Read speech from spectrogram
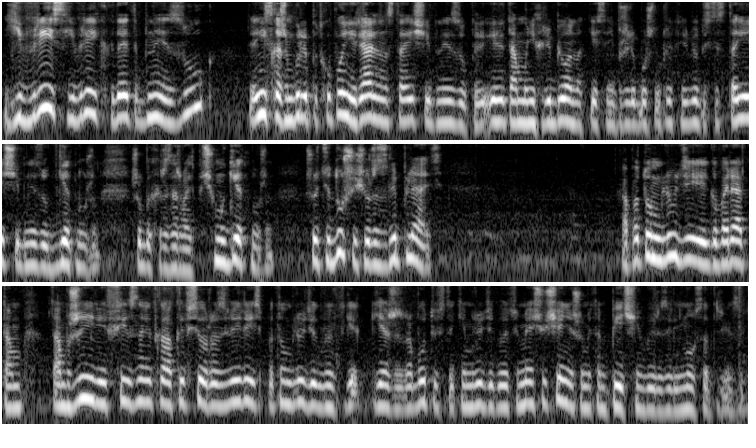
Еврей с еврей, когда это бнеизук, они, скажем, были под хупони реально настоящие бнеизук, или, или там у них ребенок, если они прожили больше двух лет, ребенок, есть настоящий бнеизук, гет нужен, чтобы их разорвать. Почему гет нужен? Что эти души еще разлеплять. А потом люди говорят, там, там жили, фиг знает как, и все, развелись. Потом люди говорят, я, я же работаю с такими, люди говорят, у меня ощущение, что мне там печень вырезали, нос отрезали.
